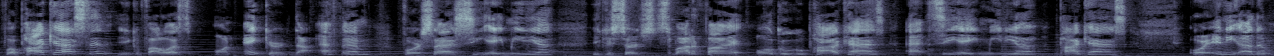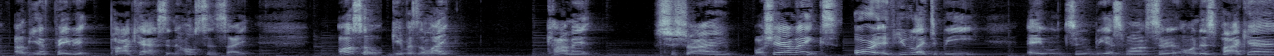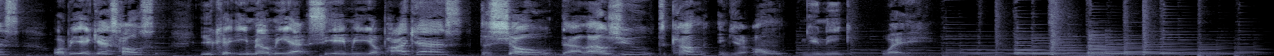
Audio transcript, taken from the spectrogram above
For podcasting, you can follow us on anchor.fm forward slash CA Media. You can search Spotify or Google Podcasts at CA Media Podcast or any other of your favorite podcast and hosting site. Also, give us a like, comment, subscribe, or share links. Or if you would like to be able to be a sponsor on this podcast or be a guest host, you can email me at CA Media Podcast, the show that allows you to come in your own unique way.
